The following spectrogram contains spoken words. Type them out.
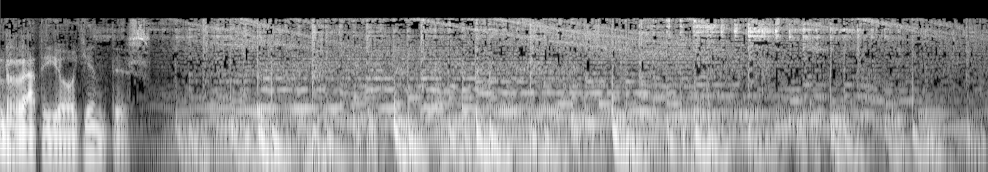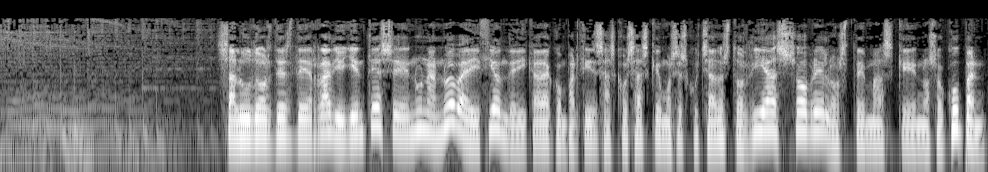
Radio oyentes. Saludos desde Radio Oyentes en una nueva edición dedicada a compartir esas cosas que hemos escuchado estos días sobre los temas que nos ocupan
